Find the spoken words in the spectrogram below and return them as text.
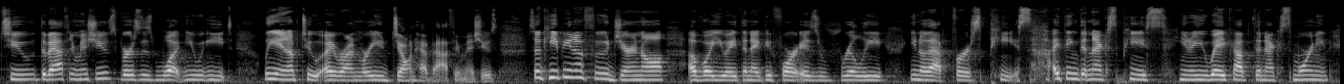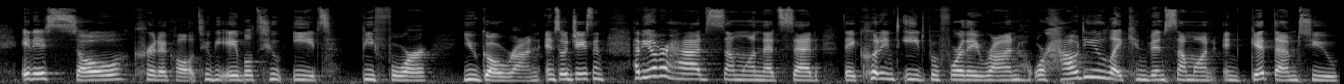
to the bathroom issues versus what you eat leading up to a run where you don't have bathroom issues. So keeping a food journal of what you ate the night before is really, you know, that first piece. I think the next piece, you know, you wake up the next morning, it is so critical to be able to eat before you go run. And so, Jason, have you ever had someone that said they couldn't eat before they run? Or how do you like convince someone and get them to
